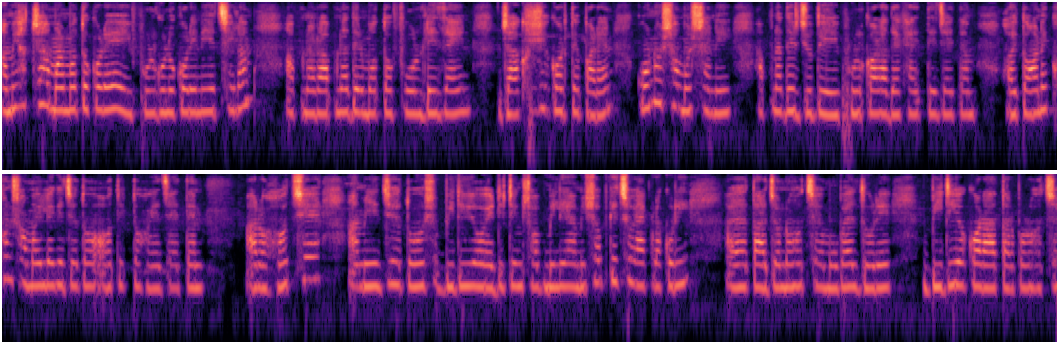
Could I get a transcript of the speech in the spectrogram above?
আমি হচ্ছে আমার মতো করে এই ফুলগুলো করে নিয়েছিলাম। আপনারা আপনাদের মতো ফুল ডিজাইন যা খুশি করতে পারেন, কোনো সমস্যা নেই। আপনাদের যদি এই ফুল করা দেখাইতে যাইতাম, হয়তো অনেকক্ষণ সময় লেগে যেত, অতিরিক্ত হয়ে যাইতেন। আর হচ্ছে আমি যেহেতু ভিডিও এডিটিং সব মিলিয়ে আমি সব কিছু একলা করি তার জন্য হচ্ছে মোবাইল ধরে ভিডিও করা, তারপর হচ্ছে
